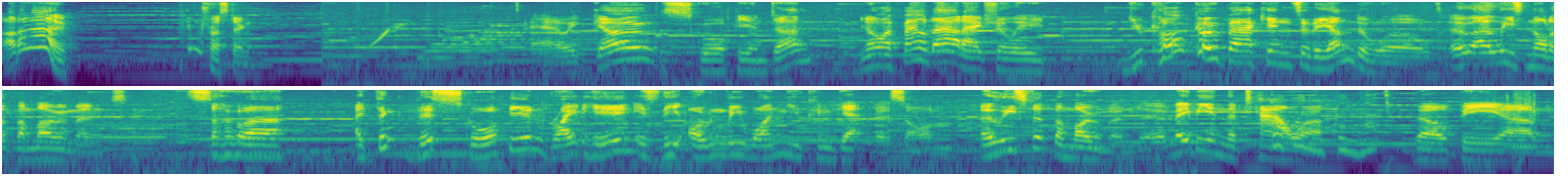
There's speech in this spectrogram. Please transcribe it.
I don't know. Interesting. There we go. Scorpion done. You know, I found out, actually, you can't go back into the underworld. Uh, at least not at the moment. So, uh, I think this scorpion right here is the only one you can get this on. At least at the moment. Uh, maybe in the tower, there'll be, um,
